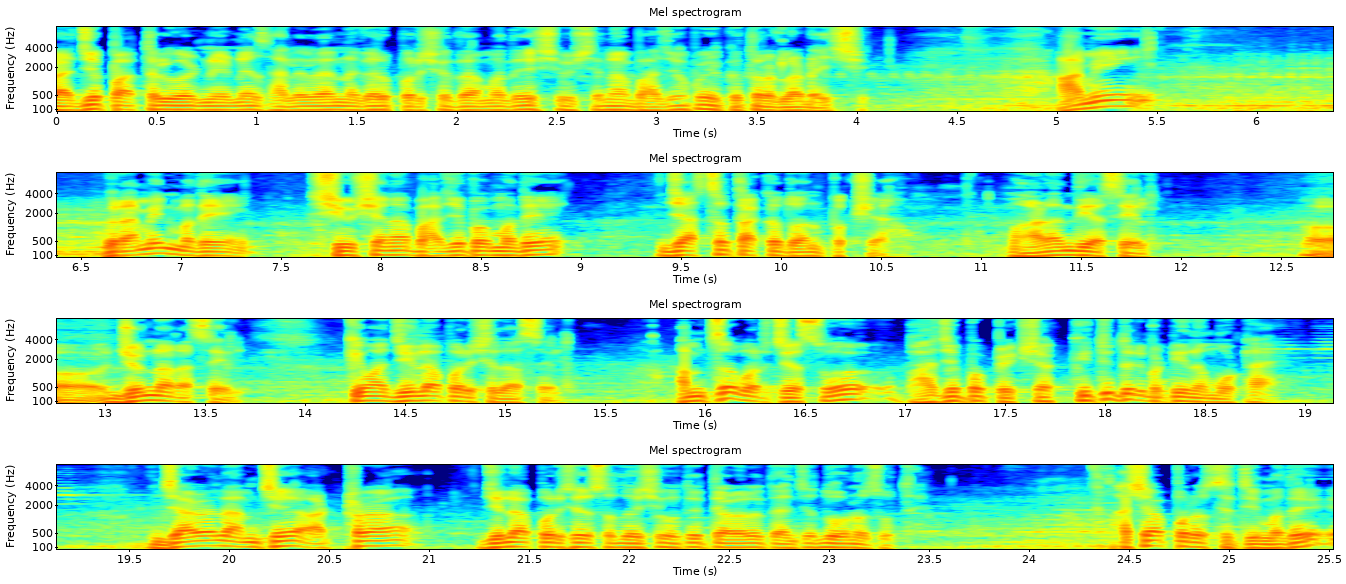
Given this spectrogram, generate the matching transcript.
राज्य पातळीवर निर्णय झालेला नगर परिषदामध्ये शिवसेना भाजप एकत्र लढायची. आम्ही ग्रामीणमध्ये शिवसेना भाजपमध्ये जास्त ताकदवान पक्ष महाळंदी आळंदी असेल जुन्नर असेल किंवा जिल्हा परिषद असेल आमचं वर्चस्व भाजपपेक्षा कितीतरी पटीनं मोठं आहे. ज्यावेळेला आमचे अठरा जिल्हा परिषद सदस्य होते त्यावेळेला त्यांचे दोनच होते. अशा परिस्थितीमध्ये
